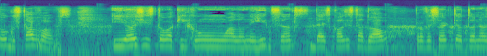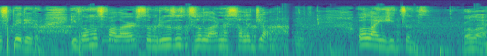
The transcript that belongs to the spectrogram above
Sou Gustavo Alves e hoje estou aqui com o aluno Henrique Santos da Escola Estadual Professor Teotônio Alves Pereira e vamos falar sobre o uso do celular na sala de aula. Olá, Henrique Santos. Olá.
